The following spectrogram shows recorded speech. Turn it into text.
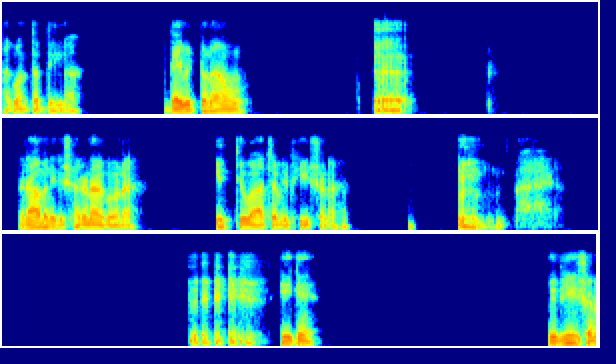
ಆಗುವಂಥದ್ದಿಲ್ಲ ದಯವಿಟ್ಟು ನಾವು ರಾಮನಿಗೆ ಶರಣಾಗೋಣ. ಇತ್ಯುವಾಚ ವಿಭೀಷಣ. ನಾರಾಯಣ. ಹೀಗೆ ವಿಭೀಷಣ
